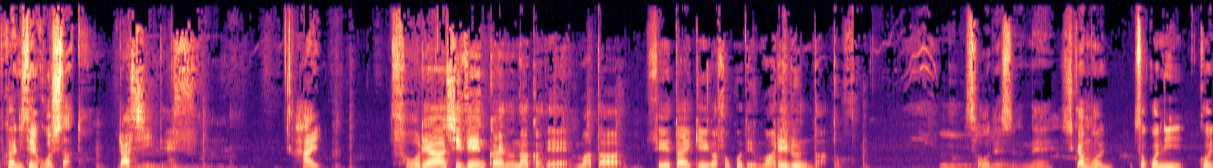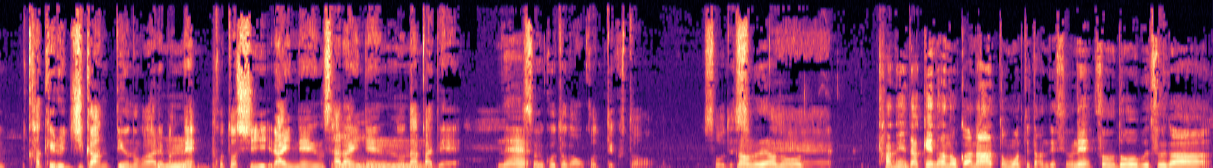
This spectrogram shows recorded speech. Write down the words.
孵化に成功したと。らしいです。はい。そりゃ自然界の中でまた生態系がそこで生まれるんだと。うんそうですよね。しかも、そこに、こう、かける時間っていうのがあればね、今年、来年、再来年の中で、ね。そういうことが起こっていくと、そうですよね。なのであの種だけなのかなと思ってたんですよね。その動物が、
